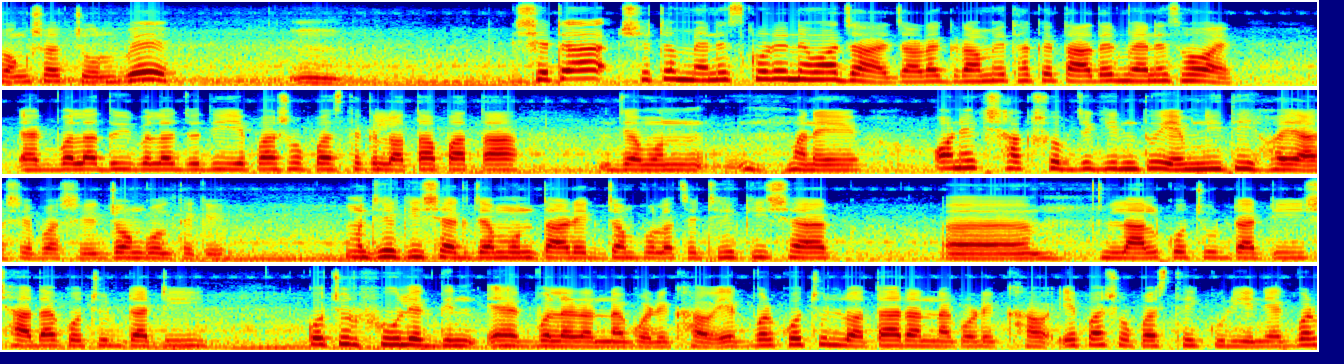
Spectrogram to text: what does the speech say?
সংসার চলবে? সেটা সেটা ম্যানেজ করে নেওয়া যায়। যারা গ্রামে থাকে তাদের ম্যানেজ হয়। একবেলা, দুইবেলা যদি এপাশ ওপাশ থেকে লতা পাতা, যেমন মানে অনেক শাকসবজি কিন্তু এমনিতেই হয় আশেপাশে, জঙ্গল থেকে। ঢেকি শাক যেমন তার এক্সাম্পল আছে, ঢেকি শাক লাল কচুর ডাঁটি, সাদা কচুর ডাঁটি, কচুর ফুল একদিন একবেলা রান্না করে খাও, একবার কচুর লতা রান্না করে খাও, এপাশ ওপাশ থেকে কুড়িয়ে নিয়ে, একবার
